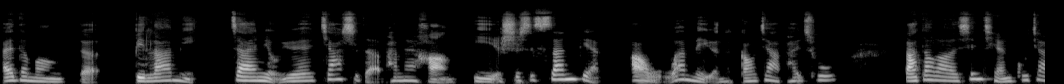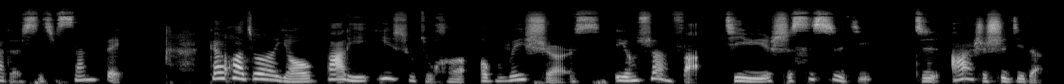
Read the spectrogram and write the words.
《Edmond 的 Bellamy》在纽约佳士得拍卖行以十三点二五万美元的高价拍出，达到了先前估价的四十三倍。该画作由巴黎艺术组合 Obvisuals 利用算法，基于十四世纪至二十世纪的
